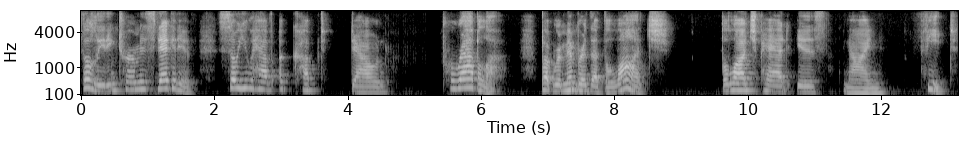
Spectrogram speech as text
the leading term is negative, so you have a cupped down parabola. But remember that the launch, the launch pad is nine feet.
